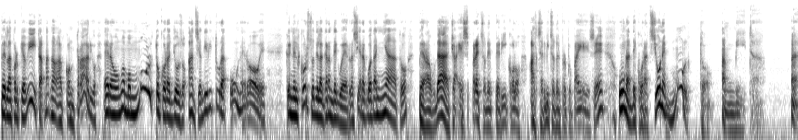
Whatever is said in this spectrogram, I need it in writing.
per la propria vita, ma no, al contrario, era un uomo molto coraggioso, anzi addirittura un eroe che nel corso della Grande Guerra si era guadagnato, per audacia e sprezzo del pericolo al servizio del proprio paese, una decorazione molto ambita. Eh,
